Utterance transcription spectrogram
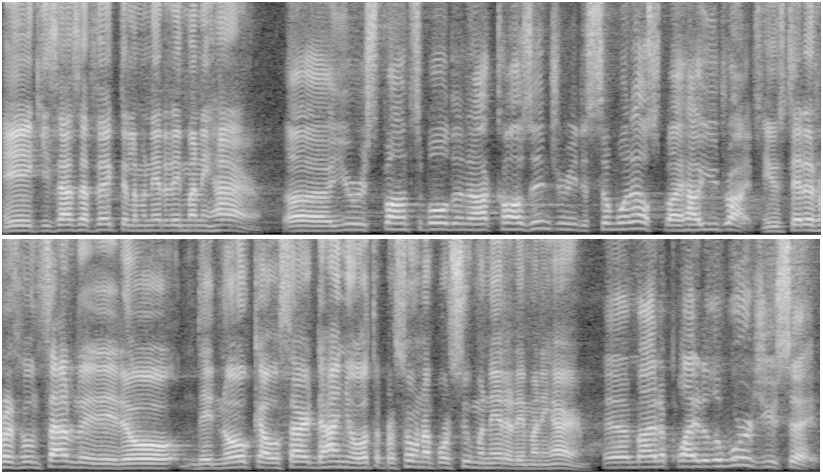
Y quizás afecte la manera de manejar. Uh, you're responsible to not cause injury to someone else by how you drive. Y usted es responsable de no, de no causar daño a otra persona por su manera de manejar. It might apply to the words you say.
